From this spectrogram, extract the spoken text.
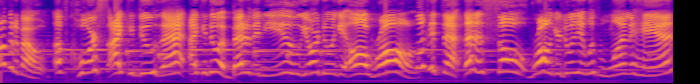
talking about? Of course I can do that. I can do it better than you. You're doing it all wrong. Look at that. That is so wrong. You're doing it with one hand.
